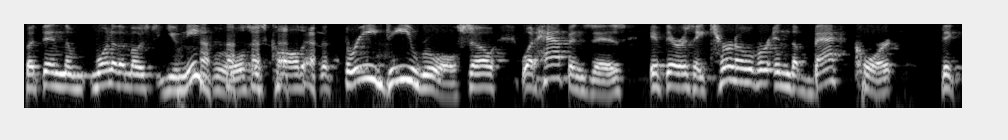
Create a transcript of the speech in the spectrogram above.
But then the one of the most unique rules is called the 3D rule. So what happens is if there is a turnover in the back court the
